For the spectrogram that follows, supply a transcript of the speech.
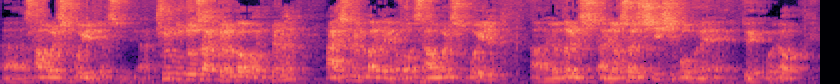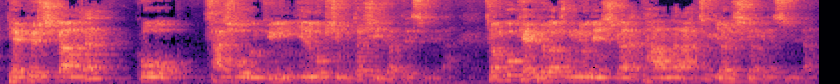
아, 4월 15일이었습니다. 출구조사 결과 발표는 아시는 바대로 4월 15일 8시, 아, 6시 15분에 됐고요. 개표 시간은 그 45분 뒤인 7시부터 시작됐습니다. 전국 개표가 종료된 시간은 다음날 아침 10시경이었습니다.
